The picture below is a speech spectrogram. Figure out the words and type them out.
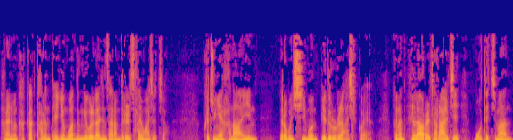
하나님은 각각 다른 배경과 능력을 가진 사람들을 사용하셨죠. 그 중에 하나인 여러분 시몬 베드로를 아실 거예요. 그는 헬라어를 잘 알지 못했지만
